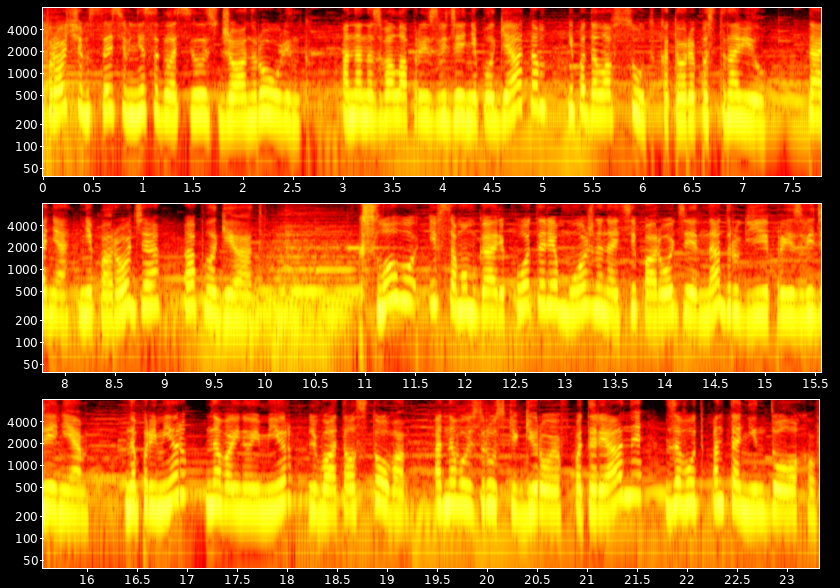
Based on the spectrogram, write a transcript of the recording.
Впрочем, с этим не согласилась Джоан Роулинг. Она назвала произведение плагиатом и подала в суд, который постановил «Таня не пародия, а плагиат». К слову, и в самом Гарри Поттере можно найти пародии на другие произведения. Например, на «Войну и мир» Льва Толстого. Одного из русских героев Поттерианы зовут Антонин Долохов.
